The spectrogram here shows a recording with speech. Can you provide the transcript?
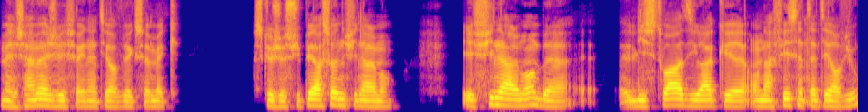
mais jamais je vais faire une interview avec ce mec. Parce que je suis personne finalement. Et finalement, ben, l'histoire dira qu'on a fait cette interview.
